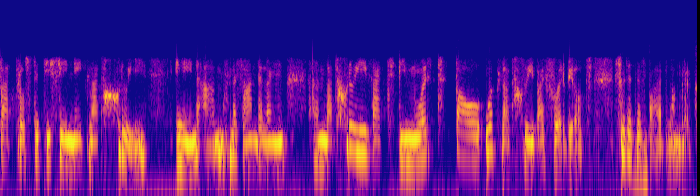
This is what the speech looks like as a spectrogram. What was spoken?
wat prostitusie net laat groei en um, mishandeling um, laat groei wat die moord taal ook laat groei byvoorbeeld. So dit is baie belangrik.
